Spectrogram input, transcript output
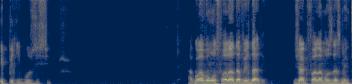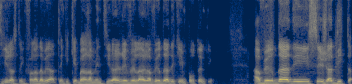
e perigosíssimos. Agora vamos falar da verdade. Já que falamos das mentiras, tem que falar da verdade, tem que quebrar a mentira e revelar a verdade que é importante. A verdade seja dita.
